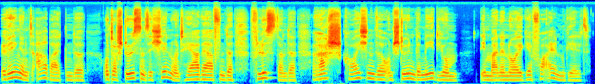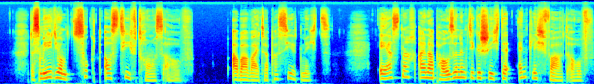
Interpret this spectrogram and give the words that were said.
ringend arbeitende, unter Stößen sich hin und her werfende, flüsternde, rasch keuchende und stöhnende Medium, dem meine Neugier vor allem gilt. Das Medium zuckt aus Tieftrance auf. Aber weiter passiert nichts. Erst nach einer Pause nimmt die Geschichte endlich Fahrt auf.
